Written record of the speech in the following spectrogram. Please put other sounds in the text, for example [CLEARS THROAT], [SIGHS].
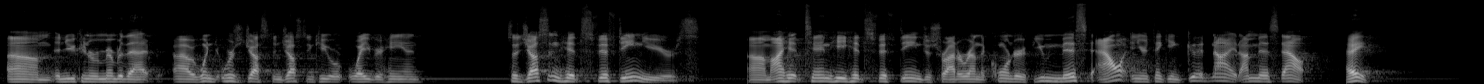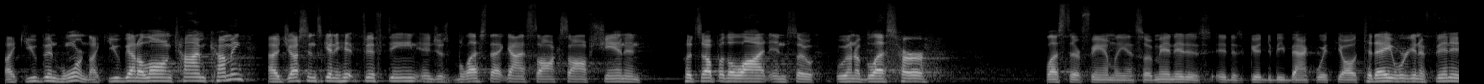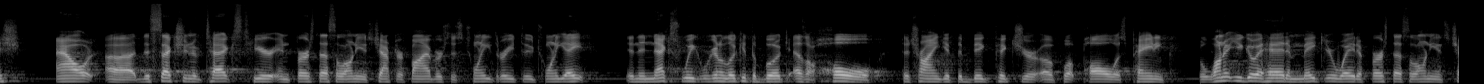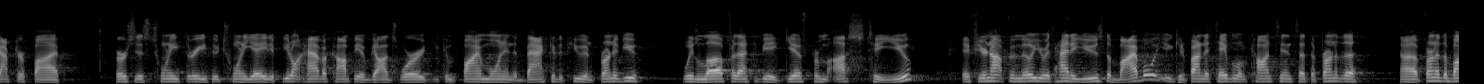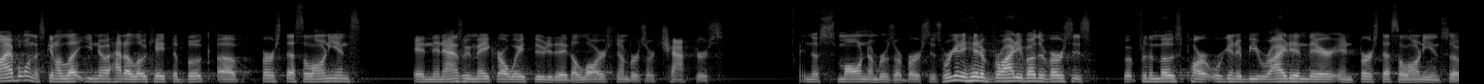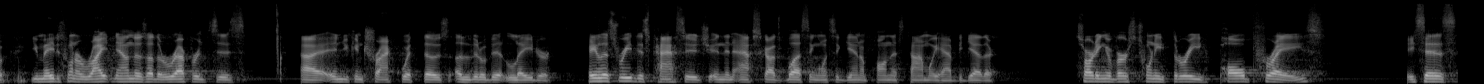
Um, and you can remember that. Uh, when, where's Justin? Justin, can you wave your hand? So Justin hits 15 years. Um, I hit 10, he hits 15 just right around the corner. If you missed out and you're thinking, good night, I missed out, hey, like you've been warned, like you've got a long time coming. Uh, Justin's going to hit 15 and just bless that guy's socks off. Shannon puts up with a lot, and so we want to bless her, bless their family. And so, man, it is, it is good to be back with y'all. Today, we're going to finish out uh, this section of text here in 1 Thessalonians chapter 5, verses 23 through 28. And then next week, we're going to look at the book as a whole to try and get the big picture of what Paul was painting. But why don't you go ahead and make your way to 1 Thessalonians chapter 5, verses 23 through 28. If you don't have a copy of God's word, you can find one in the back of the pew in front of you. We'd love for that to be a gift from us to you. If you're not familiar with how to use the Bible, you can find a table of contents at the front of the uh, front of the Bible, and it's going to let you know how to locate the book of First Thessalonians. And then as we make our way through today, the large numbers are chapters, and the small numbers are verses. We're going to hit a variety of other verses, but for the most part, we're going to be right in there in First Thessalonians. So you may just want to write down those other references, uh, and you can track with those a little bit later. Hey, let's read this passage and then ask God's blessing once again upon this time we have together. Starting in verse 23, Paul prays. He says,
